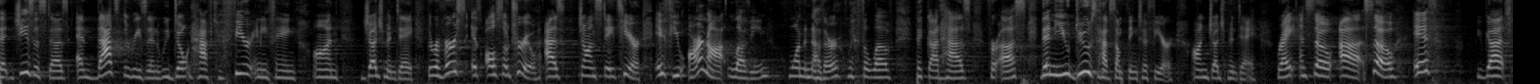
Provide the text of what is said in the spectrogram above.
that Jesus does, and that's the reason we don't have to fear anything on Judgment Day. The reverse is also true, as John states here. If you are not loving one another with the love that God has for us, then you do have something to fear on Judgment Day, right? And so, uh, so if you've got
